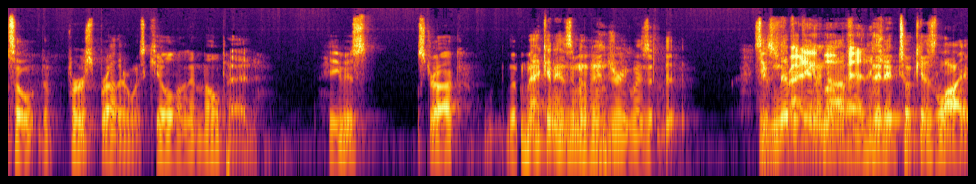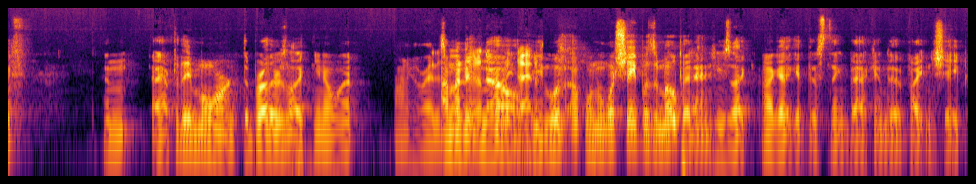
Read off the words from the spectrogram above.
so the first brother was killed on a moped. He was struck. The mechanism of injury was uh, significant enough moped. that it took his life. And after they mourned, the brother's like, you know what? I'm gonna go ride this I'm moped. gonna I know. He, what, I mean, what shape was the moped in? He's like, I got to get this thing back into fighting shape.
